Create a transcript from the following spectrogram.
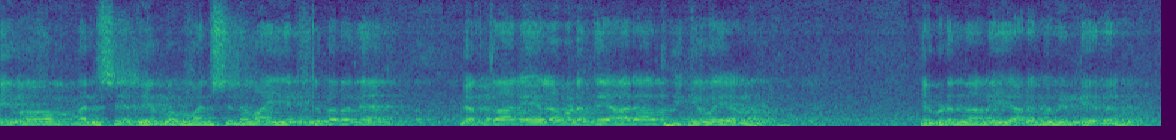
ദൈവവും മനുഷ്യ ദൈവ മനുഷ്യനുമായി ഏറ്റുപറഞ്ഞ് നത്താനയിൽ അവിടുത്തെ ആരാധിക്കുകയാണ്. എവിടെ നിന്നാണ് ഈ അറിവ് കിട്ടിയത്?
